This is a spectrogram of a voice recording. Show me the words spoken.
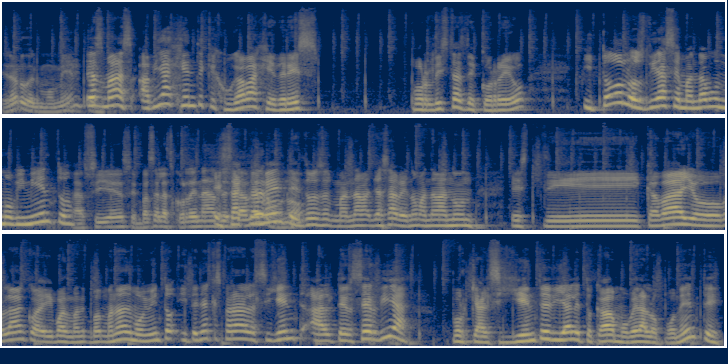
Era lo del momento. Es más, había gente que jugaba ajedrez por listas de correo y todos los días se mandaba un movimiento. Así es, en base a las coordenadas del Exactamente, tablero, ¿no? entonces mandaban, ya sabes, ¿no? Mandaban un este caballo blanco y bueno, man- mandaban el movimiento y tenía que esperar al siguiente, al tercer día, porque al siguiente día le tocaba mover al oponente.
